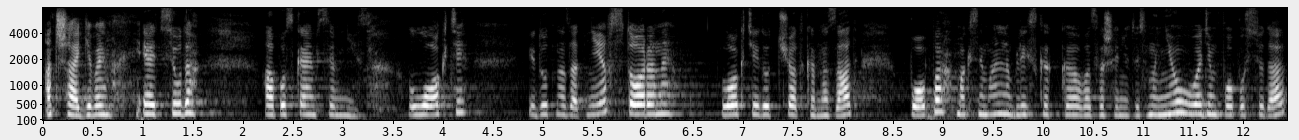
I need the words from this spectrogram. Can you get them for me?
отшагиваем и отсюда опускаемся вниз. Локти идут назад, не в стороны, локти идут четко назад, попа максимально близко к возвышению. То есть мы не уводим попу сюда,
